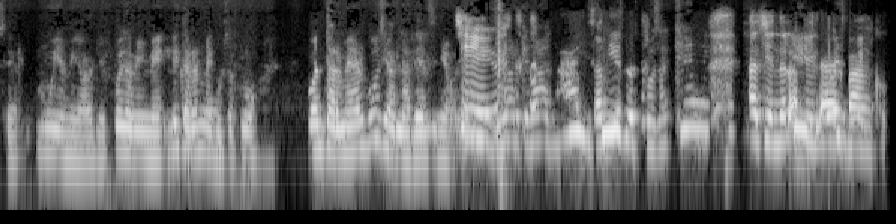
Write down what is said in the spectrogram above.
ser muy amigable. Pues a mí me, literal me gusta como montarme al bus y hablarle al señor. Sí, "Ey, señor, ¿qué más? Ay, sí, su esposa, ¿qué? haciendo la Eh, fila del pues banco.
